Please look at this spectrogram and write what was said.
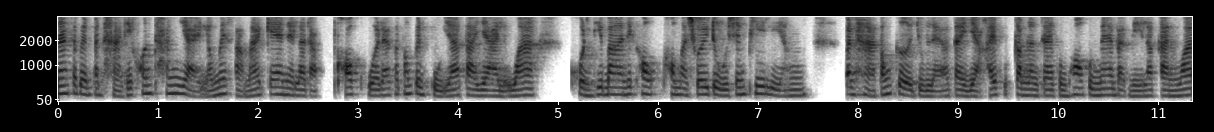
น่าจะเป็นปัญหาที่ค่อนข้างใหญ่ แล้วไม่สามารถแก้ในระดับครอบครัวได้ก็ต้องเป็นปู่ย่าตายายหรือว่า คนที่บ้านที่เขาเข้ามาช่วยดู เช่นพี่เลี้ยงปัญหาต้องเกิดอยู่แล้ว แต่อยากให้กำลังใจคุณพ่อคุณแม่แบบนี้ละกันว่า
